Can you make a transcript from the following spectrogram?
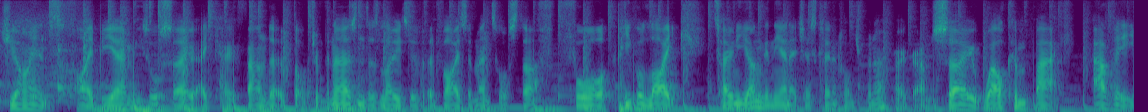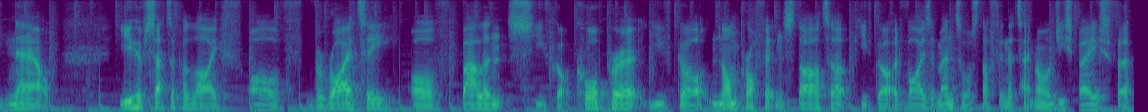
giant IBM. He's also a co founder of Doctorpreneurs and does loads of advisor mentor stuff for people like Tony Young in the NHS Clinical Entrepreneur Program. So, welcome back, Avi. Now, you have set up a life of variety, of balance. You've got corporate, you've got non-profit and startup, you've got advisor mentor stuff in the technology space for,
